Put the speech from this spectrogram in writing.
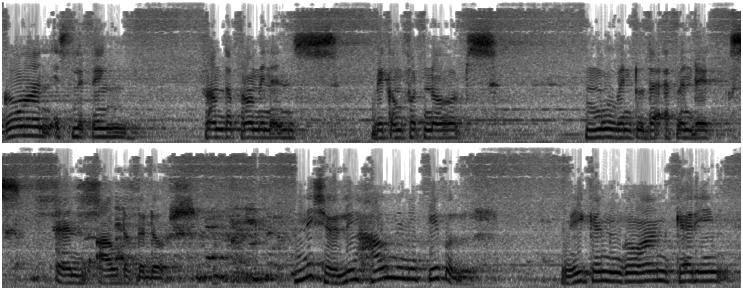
go on slipping from the prominence, become footnotes, move into the appendix and out of the doors. Naturally, how many people we can go on carrying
